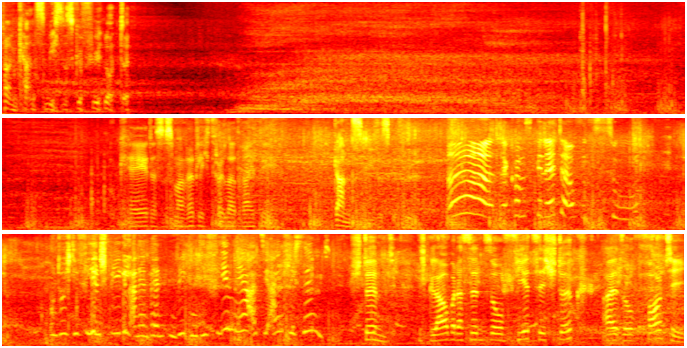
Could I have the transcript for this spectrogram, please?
schon ein ganz mieses Gefühl, Leute. Okay, das ist mal wirklich Thriller 3D. Ganz mieses Gefühl. Ah, da kommen Skelette auf uns zu. Und durch die vielen Spiegel an den Wänden wirken die viel mehr, als sie eigentlich sind. Stimmt. Ich glaube, das sind so 40 Stück, also 40.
